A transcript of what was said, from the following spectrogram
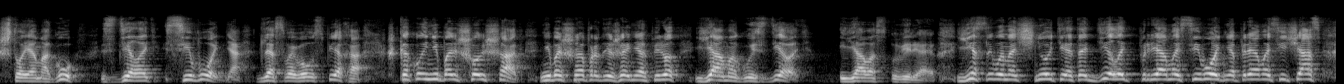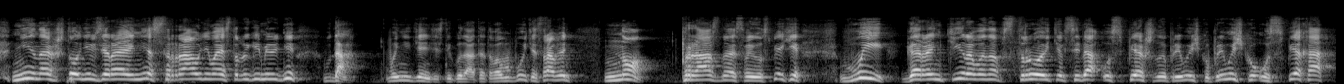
что я могу сделать сегодня для своего успеха, какой небольшой шаг, небольшое продвижение вперед я могу сделать. И я вас уверяю, если вы начнете это делать прямо сегодня, прямо сейчас, ни на что не взирая, не сравнивая с другими людьми, да, вы не денетесь никуда от этого, вы будете сравнивать, но празднуя свои успехи, вы гарантированно встроите в себя успешную привычку, привычку успеха –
